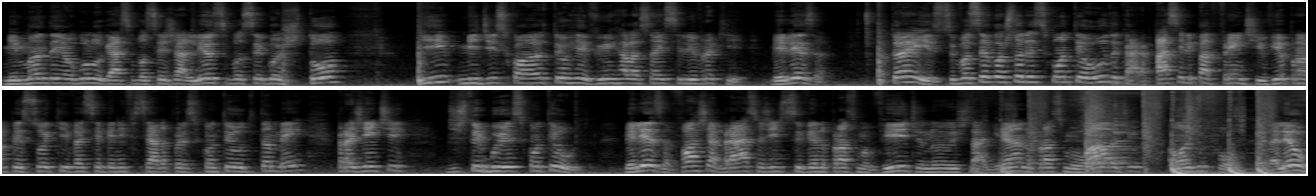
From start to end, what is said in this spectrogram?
me manda em algum lugar se você já leu, se você gostou e me diz qual é o teu review em relação a esse livro aqui, beleza? Então é isso. Se você gostou desse conteúdo, cara, passe ele para frente envia para uma pessoa que vai ser beneficiada por esse conteúdo também, pra gente distribuir esse conteúdo. Beleza? Forte abraço, a gente se vê no próximo vídeo, no Instagram, no próximo áudio, aonde for. Valeu?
